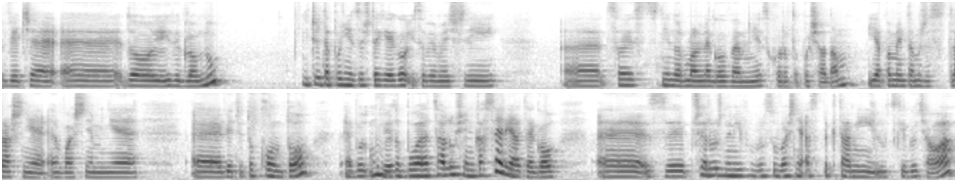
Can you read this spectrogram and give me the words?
wiecie, e, do jej wyglądu. I czyta później coś takiego i sobie myśli, e, co jest nienormalnego we mnie, skoro to posiadam. I ja pamiętam, że strasznie e, właśnie mnie, wiecie, to konto, bo mówię, to była calusieńka seria tego z przeróżnymi po prostu właśnie aspektami ludzkiego ciała.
